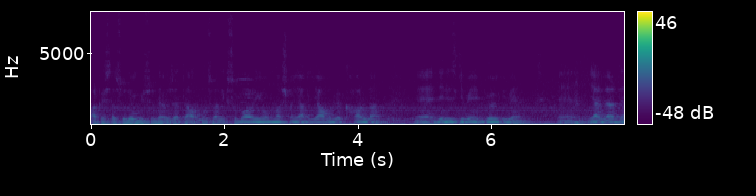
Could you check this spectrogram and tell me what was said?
Arkadaşlar su döngüsünde özellikle atmosferdeki su buharı yoğunlaşma yani yağmur ve karla e, deniz gibi, göl gibi e, yerlerde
